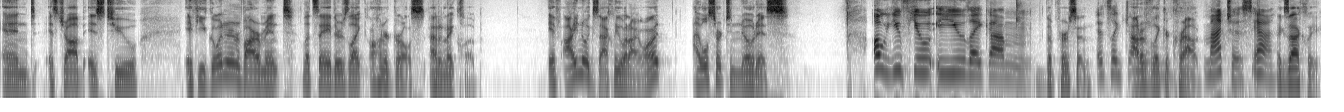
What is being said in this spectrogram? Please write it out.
and its job is to, if you go in an environment, let's say there's like hundred girls at a nightclub, if I know exactly what I want, I will start to notice Oh, you you you like um the person it's like out of like a crowd. matches. Yeah. Exactly.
